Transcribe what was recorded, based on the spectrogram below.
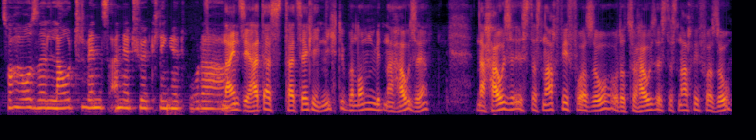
zu Hause laut, wenn es an der Tür klingelt oder? Nein, sie hat das tatsächlich nicht übernommen mit nach Hause. Nach Hause ist das nach wie vor so, oder zu Hause ist das nach wie vor so.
